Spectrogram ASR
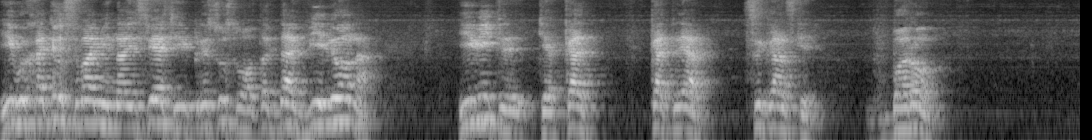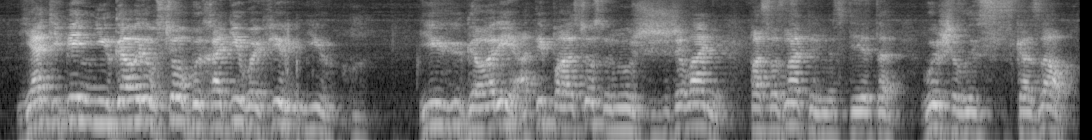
и выходил с вами на связь и присутствовал тогда Велена и Витя Котляр, цыганский барон. Я тебе не говорил, все, выходи в эфир и, и говори, а ты по осознанному желанию, по сознательности это вышел и сказал.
